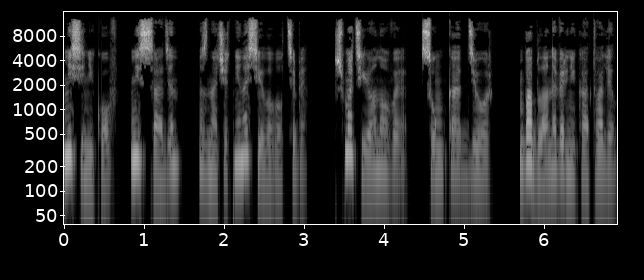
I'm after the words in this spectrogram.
Ни синяков, ни ссадин, значит, не насиловал тебя. Шматьё новое, сумка от Диор. Бабла наверняка отвалил.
